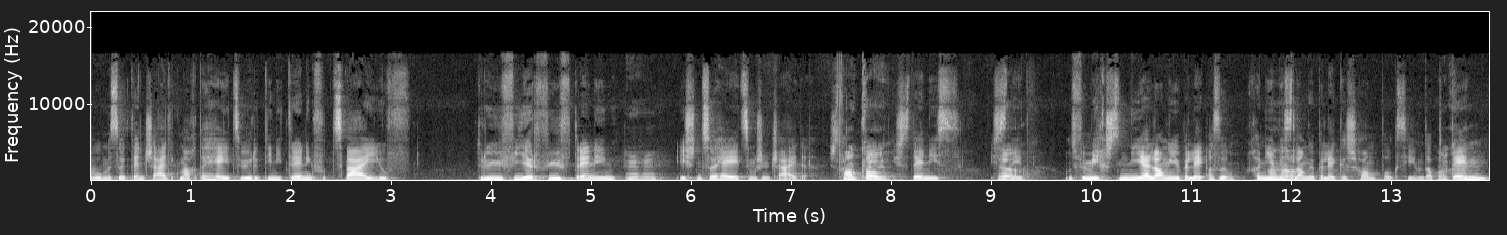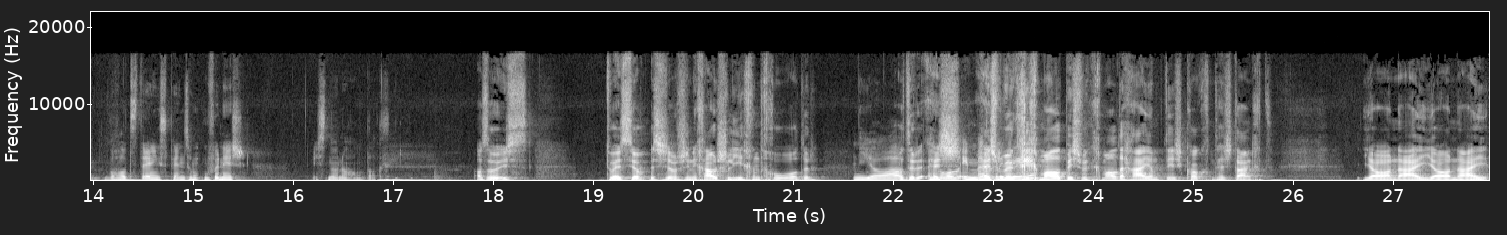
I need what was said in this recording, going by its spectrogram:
wo man so die Entscheidung gemacht hat, hey, jetzt würden deine Training von 2 auf 3, 4, 5 Training, Mhm. ist dann so, hey, jetzt musst du entscheiden. Ist es Handball, Okay. ist es Tennis, ist es Ja. nicht. Und für mich ist es nie lange überlegen, also ich habe nie Aha. müssen lange überlegen, es war Handball. Gewesen. Und ab Okay. dann, wo halt das Trainingspensum offen ist, ist es nur noch Handball. Gewesen. Also ist du hast ja, es ist ja wahrscheinlich auch schleichend gekommen, oder? Ja, Oder hast, immer hast wirklich mal, bist du wirklich mal daheim am Tisch gehockt und hast gedacht, ja, nein, ja, nein,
